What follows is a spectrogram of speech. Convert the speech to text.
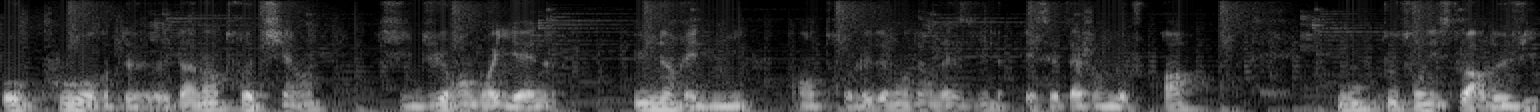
au cours d'un entretien qui dure en moyenne une heure et demie entre le demandeur d'asile et cet agent de l'OFPRA. Où toute son histoire de vie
